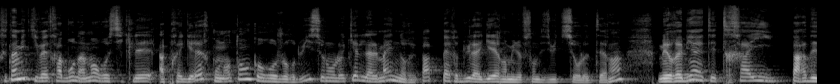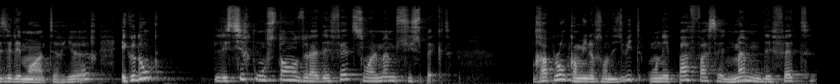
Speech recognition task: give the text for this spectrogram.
C'est un mythe qui va être abondamment recyclé après-guerre, qu'on entend encore aujourd'hui, selon lequel l'Allemagne n'aurait pas perdu la guerre en 1918 sur le terrain, mais aurait bien été trahie par des éléments intérieurs, et que donc les circonstances de la défaite sont elles-mêmes suspectes. Rappelons qu'en 1918, on n'est pas face à une même défaite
